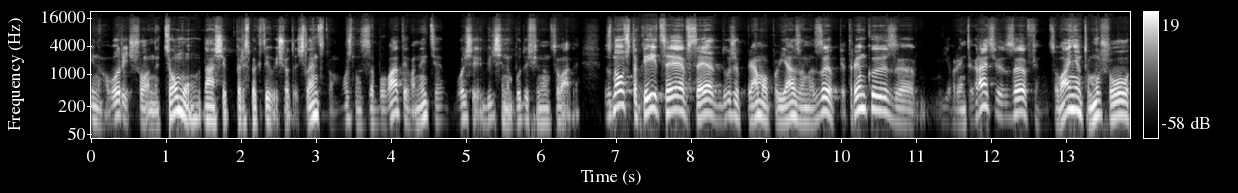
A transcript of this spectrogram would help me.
Він говорить, що на цьому наші перспективи щодо членства можна забувати. Вони це більше більше не будуть фінансувати. Знову ж таки, це все дуже прямо пов'язано з підтримкою, з євроінтеграцію з фінансуванням, тому що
